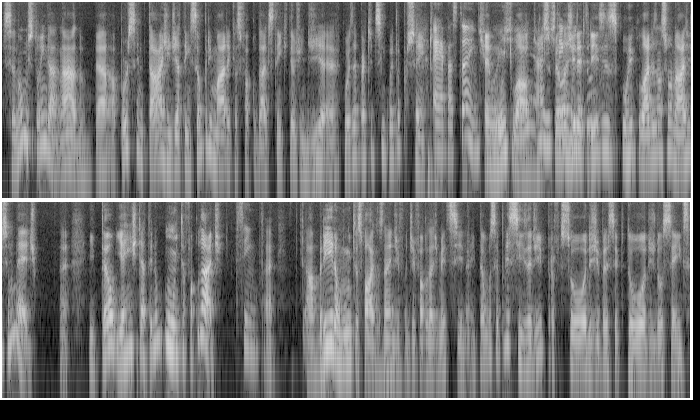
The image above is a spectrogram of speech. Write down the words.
se eu não estou enganado, é a porcentagem de atenção primária que as faculdades têm que ter hoje em dia é coisa perto de 50%. É bastante. É Hoje, muito alto. Isso pelas muito- diretrizes curriculares nacionais do ensino médio. Né? Então, e a gente está tendo muita faculdade. Sim. Abriram muitas vagas né, de, de faculdade de medicina. Então, você precisa de professores, de preceptores, de docentes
